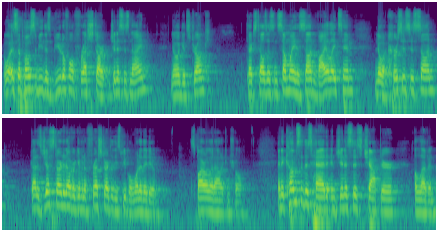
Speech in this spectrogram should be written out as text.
And what is supposed to be this beautiful, fresh start. Genesis 9, Noah gets drunk. Text tells us in some way his son violates him. Noah curses his son. God has just started over, given a fresh start to these people. What do they do? Spiral it out of control. And it comes to this head in Genesis chapter 11.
